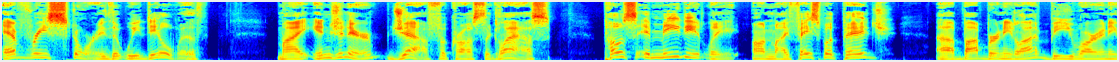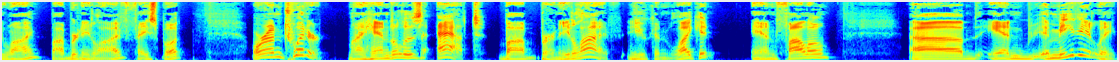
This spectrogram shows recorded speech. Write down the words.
every story that we deal with, my engineer, Jeff, across the glass, posts immediately on my Facebook page, uh, Bob Burney Live, B U R N E Y, Bob Burney Live, Facebook, or on Twitter. My handle is at Bob Burney Live. You can like it and follow. Uh, and immediately,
